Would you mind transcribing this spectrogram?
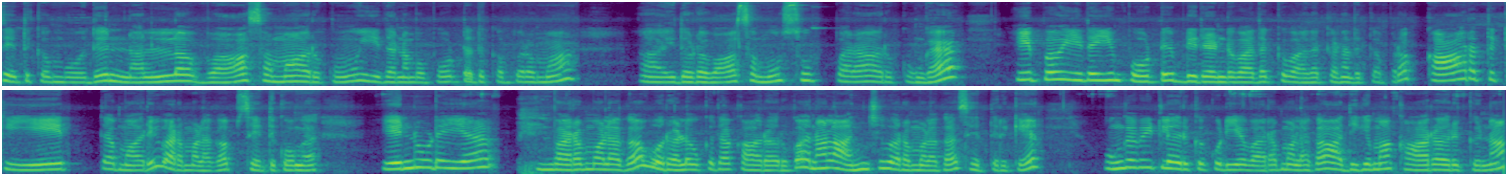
சேர்த்துக்கும் போது நல்லா வாசமாக இருக்கும். இதை நம்ம போட்டதுக்கப்புறமா இதோட வாசமும் சூப்பராக இருக்குங்க. இப்போ இதையும் போட்டு இப்படி ரெண்டு வதக்கு வதக்கினதுக்கப்புறம் காரத்துக்கு ஏற்ற மாதிரி வரமிளகா சேர்த்துக்கோங்க. என்னுடைய வரமிளகா ஓரளவுக்கு தான் காரம் இருக்கும். அதனால் அஞ்சு வரமிளகா சேர்த்துருக்கேன். உங்கள் வீட்டில் இருக்கக்கூடிய வரமிளகா அதிகமாக காரம் இருக்குன்னா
